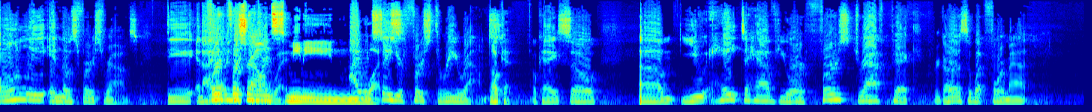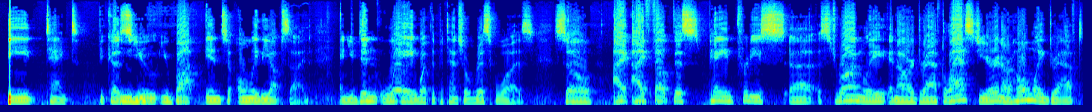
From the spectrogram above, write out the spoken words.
only in those first rounds. The and I Fir- first the hard rounds meaning I would what? say your first three rounds. okay Okay, so um, you hate to have your first draft pick, regardless of what format, be tanked because you you bought into only the upside and you didn't weigh what the potential risk was. So I, I felt this pain pretty uh, strongly in our draft last year, in our home league draft,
